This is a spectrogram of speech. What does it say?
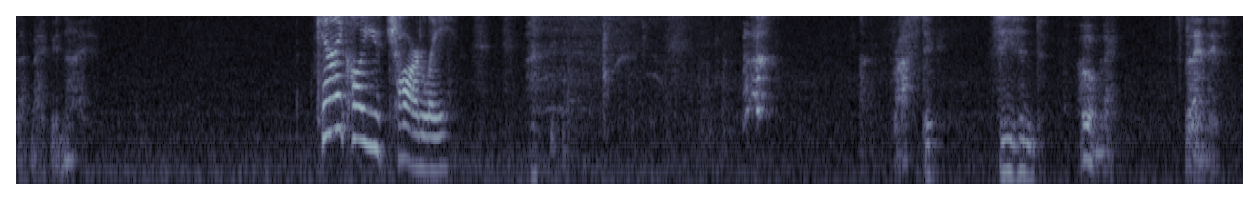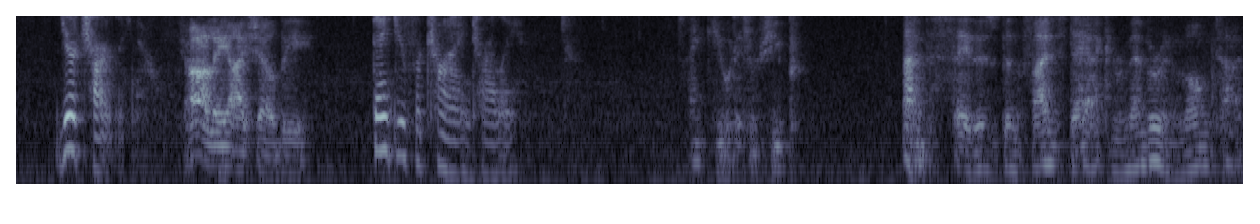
that might be nice. Can I call you Charlie? Rustic, seasoned, homely. Splendid. You're Charlie now. Charlie, I shall be. Thank you for trying, Charlie. Thank you, little sheep. I must say this has been the finest day I can remember in a long time.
